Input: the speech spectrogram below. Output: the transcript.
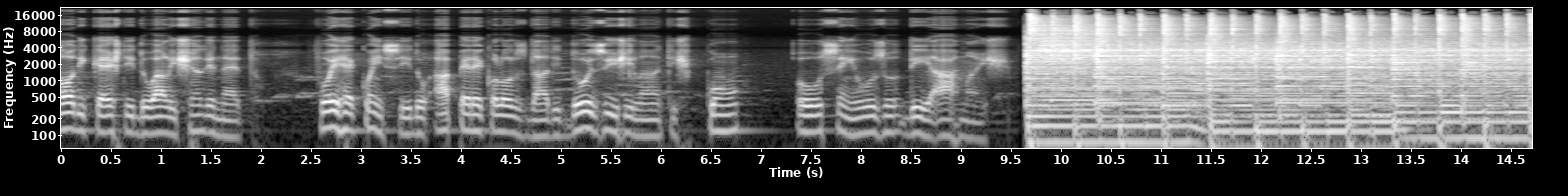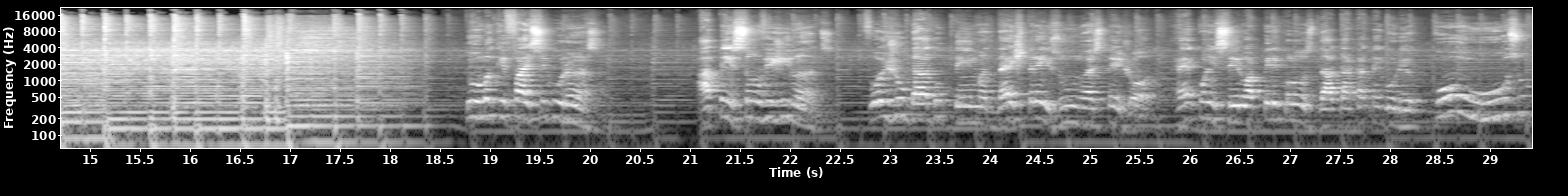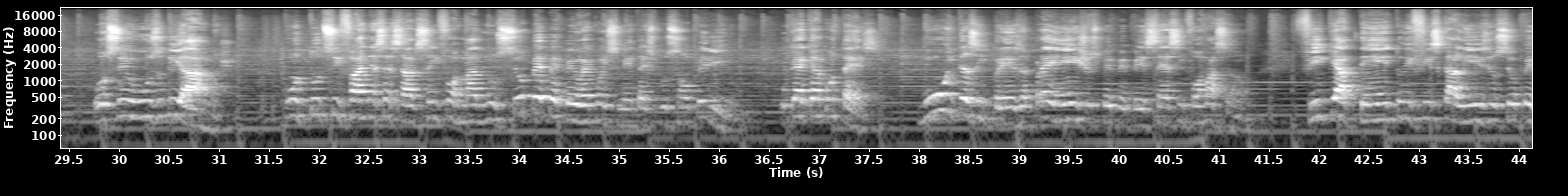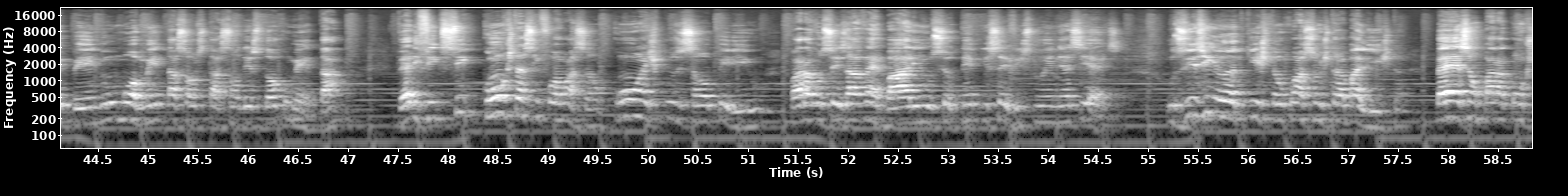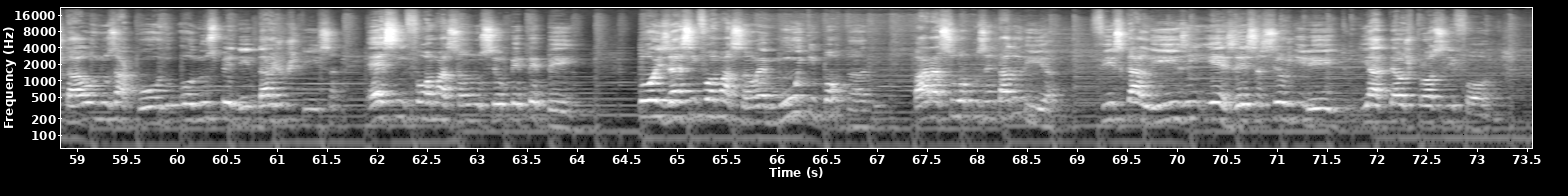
podcast do Alexandre Neto, foi reconhecido a periculosidade dos vigilantes com ou sem uso de armas. Turma que faz segurança. Atenção vigilantes. Foi julgado o tema 1031 no STJ. Reconheceram a periculosidade da categoria com o uso ou sem o uso de armas. Contudo, se faz necessário ser informado no seu PPP o reconhecimento da expulsão ao perigo. O que é que acontece? Muitas empresas preenchem os PPP sem essa informação. Fique atento e fiscalize o seu PP no momento da solicitação desse documento, tá? Verifique se consta essa informação com a exposição ao perigo para vocês averbarem o seu tempo de serviço no INSS. Os vigilantes que estão com ações trabalhistas peçam para constar ou nos acordos ou nos pedidos da Justiça essa informação no seu PPP, pois essa informação é muito importante para a sua aposentadoria. Fiscalizem e exerçam seus direitos e até os próximos informes.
